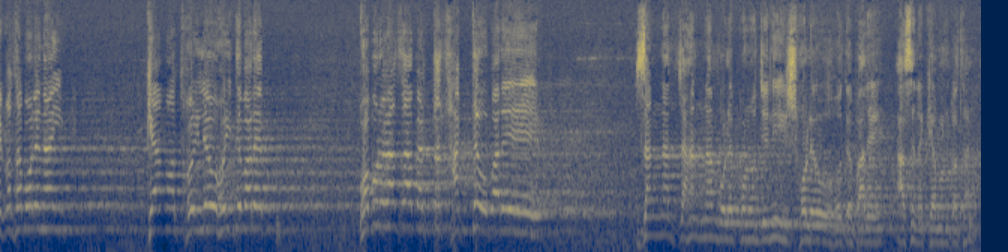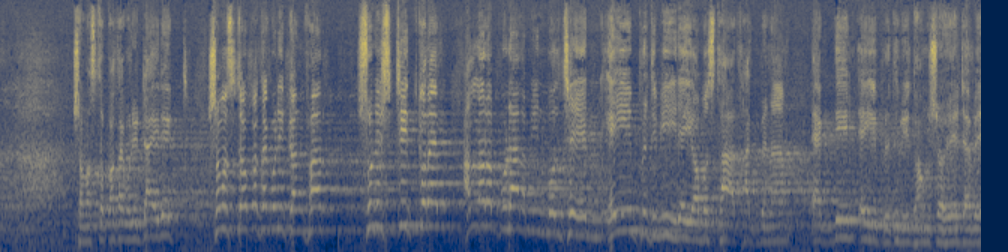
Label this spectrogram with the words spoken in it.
এ কথা বলে নাই কেমত হইলেও হইতে পারে কবরের আজাব একটা থাকতেও পারে। জান্নাত জাহান্নাম বলে কোনো জিনিস হলেও হতে পারে। আছে না কেমন কথা? সমস্ত কথাগুলি ডাইরেক্ট সমস্ত কথাগুলি কনফার্ম সুনিশ্চিত করে আল্লাহ রব্বুল আলমিন বলছেন, এই পৃথিবীর এই অবস্থা থাকবে না। একদিন এই পৃথিবী ধ্বংস হয়ে যাবে।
